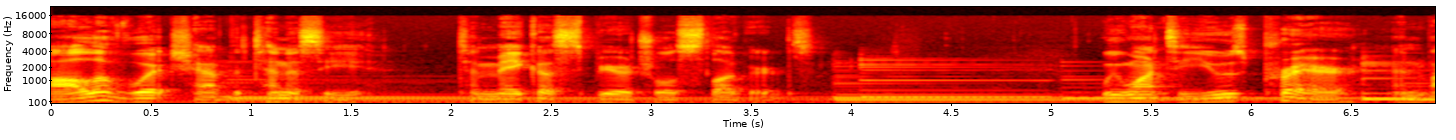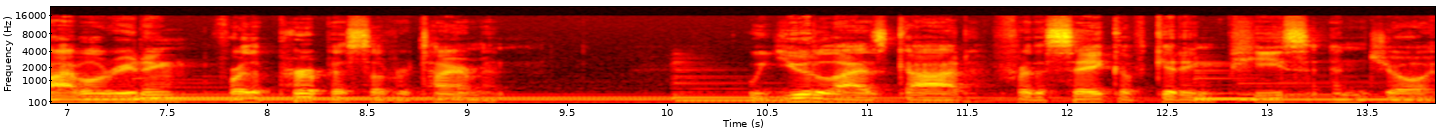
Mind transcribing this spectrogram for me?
all of which have the tendency to make us spiritual sluggards. We want to use prayer and Bible reading for the purpose of retirement. We utilize God for the sake of getting peace and joy.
